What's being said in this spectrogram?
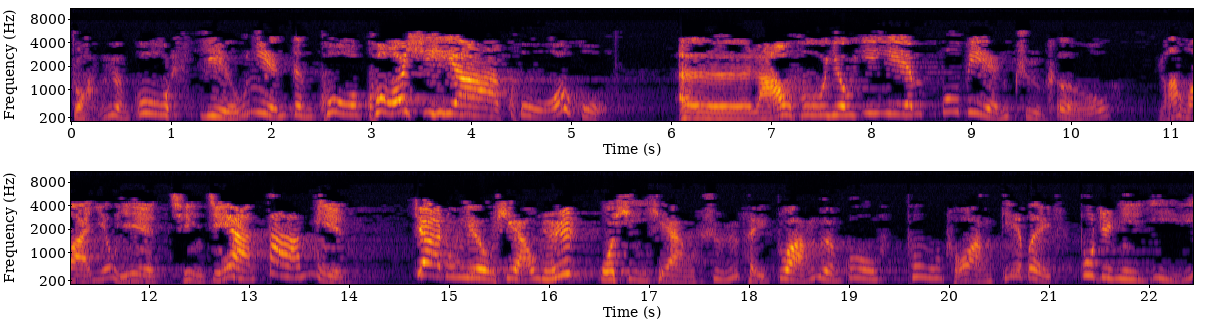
状元公幼年等可可惜呀，可可。呃，老夫有一言不便出口。员外有言，请讲当面。家中有小女，我心想许配状元公铺床叠被，不知你意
